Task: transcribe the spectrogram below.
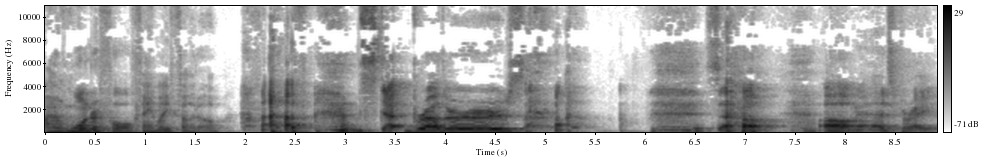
A wonderful family photo of stepbrothers. so, oh man, that's great.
